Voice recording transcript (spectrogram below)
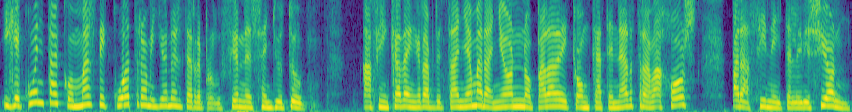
y que cuenta con más de 4 millones de reproducciones en YouTube. Afincada en Gran Bretaña, Marañón no para de concatenar trabajos para cine y televisión.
